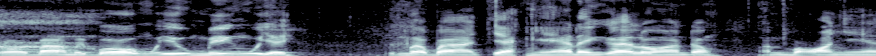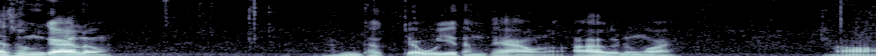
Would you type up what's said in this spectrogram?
rồi 34 yếu miếng quý vị tính 33 chạc nhẹ đây cái luôn anh trong anh bỏ nhẹ xuống cái luôn. Hình thức cho quý vị tham khảo ờ đúng rồi. Đó.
